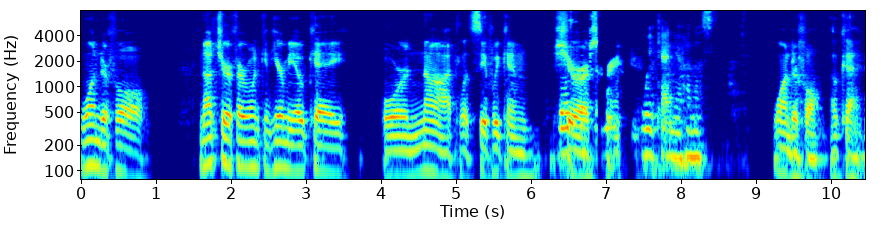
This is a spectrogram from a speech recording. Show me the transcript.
Wonderful. Not sure if everyone can hear me okay or not. Let's see if we can yes, share our screen. We can, Johannes. Wonderful. Okay.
